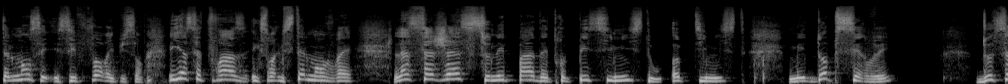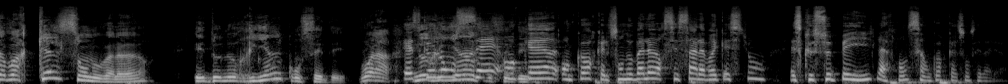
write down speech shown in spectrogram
tellement c'est fort et puissant. Et il y a cette phrase, c'est tellement vrai. La sagesse, ce n'est pas d'être pessimiste ou optimiste, mais d'observer, de savoir quelles sont nos valeurs et de ne rien concéder. Voilà. Est-ce que l'on sait encore quelles sont nos valeurs? C'est ça la vraie question. Est-ce que ce pays, la France, sait encore quelles sont ses valeurs?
